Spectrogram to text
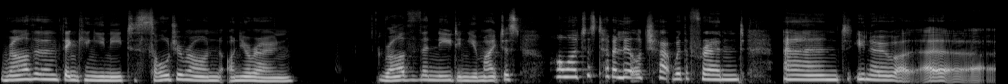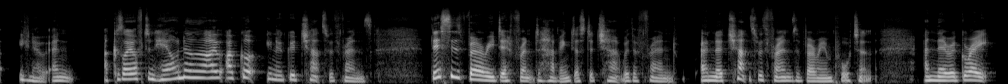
rather than thinking you need to soldier on on your own rather than needing you might just oh i'll just have a little chat with a friend and you know uh, uh you know and because i often hear oh no I, i've got you know good chats with friends. This is very different to having just a chat with a friend and the chats with friends are very important and they're a great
